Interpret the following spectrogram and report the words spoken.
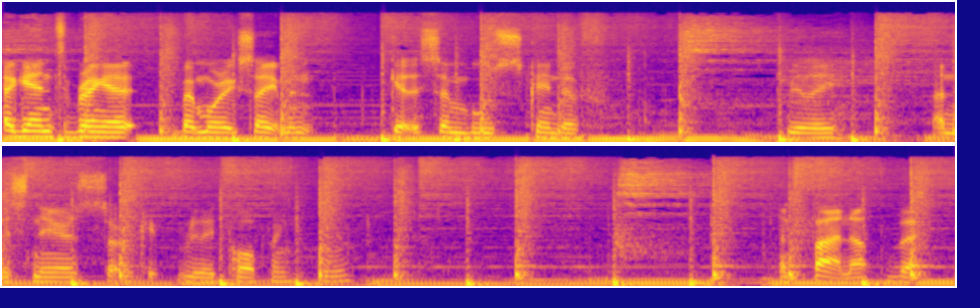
Again to bring out a bit more excitement, get the cymbals kind of really and the snares sort of really popping, you know? and fatten up a bit.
